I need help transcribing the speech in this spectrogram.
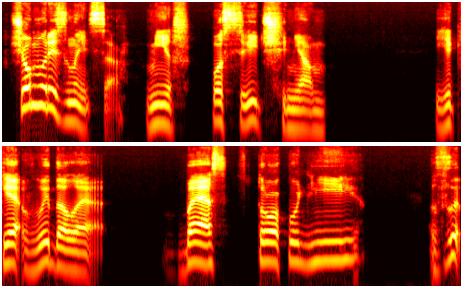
В чому різниця між посвідченням, яке видали без строку дії, з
